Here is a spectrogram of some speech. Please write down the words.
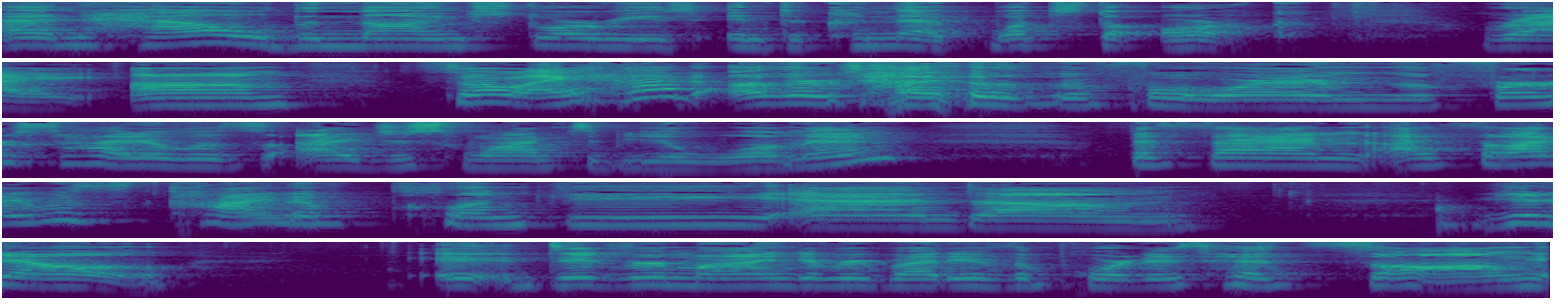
and how the nine stories interconnect. What's the arc? Right. Um. So I had other titles before, and the first title was "I Just Want to Be a Woman," but then I thought it was kind of clunky, and um, you know, it did remind everybody of the Portishead song.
